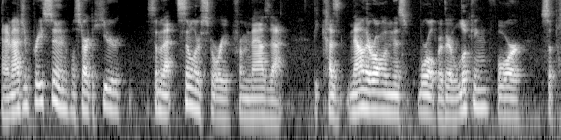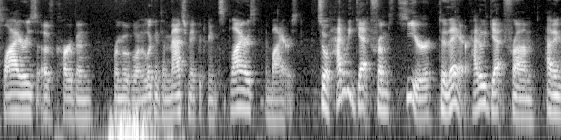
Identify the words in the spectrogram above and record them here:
And I imagine pretty soon we'll start to hear some of that similar story from NASDAQ because now they're all in this world where they're looking for suppliers of carbon removal and they're looking to matchmake between suppliers and buyers. So how do we get from here to there? How do we get from having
